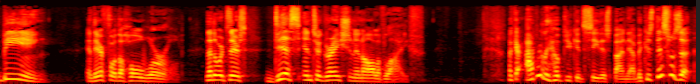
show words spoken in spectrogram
being and therefore the whole world. In other words, there's disintegration in all of life. Like, I really hope you could see this by now because this was a,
